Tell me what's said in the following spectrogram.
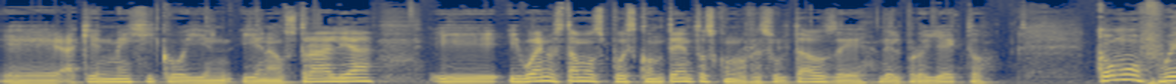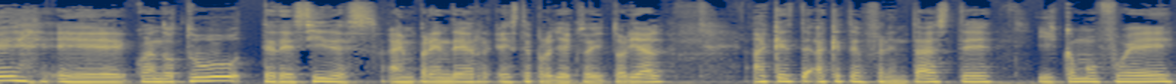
eh, aquí en México y en, y en Australia. Y, bueno, estamos pues contentos con los resultados del proyecto. ¿Cómo fue eh, cuando tú te decides a emprender este proyecto editorial? ¿A qué te, a qué te enfrentaste? ¿Y cómo fue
